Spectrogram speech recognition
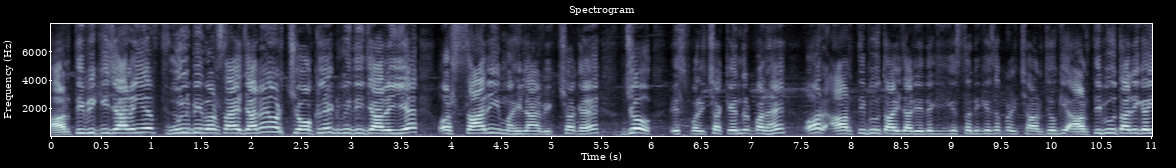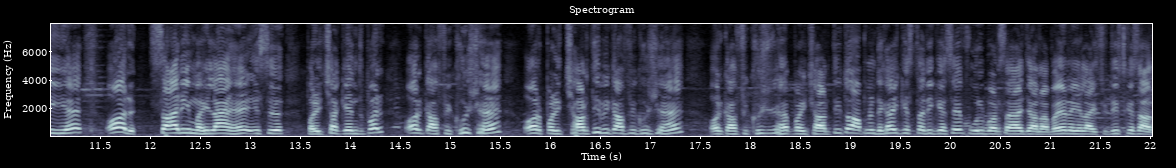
आरती भी की जा रही है, फूल भी बरसाए जा रहे हैं और चॉकलेट भी दी जा रही है और सारी महिलाएँ वीक्षक हैं जो इस परीक्षा केंद्र पर हैं और आरती भी उतारी जा रही है। देखिए किस तरीके से परीक्षार्थियों की आरती भी उतारी गई है और सारी महिलाएँ हैं इस परीक्षा केंद्र पर और काफ़ी खुश हैं और परीक्षार्थी भी काफ़ी खुश हैं और काफ़ी खुश है परीक्षार्थी। तो आपने देखा किस तरीके से फूल बरसाया जा रहा है लाइव सिटीज़ के साथ।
